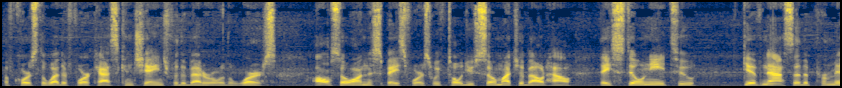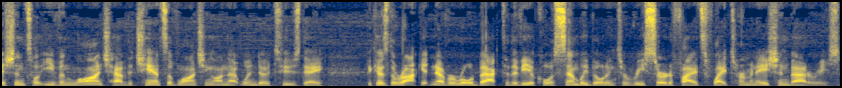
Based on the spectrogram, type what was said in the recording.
Of course, the weather forecast can change for the better or the worse. Also on the Space Force, we've told you so much about how they still need to give NASA the permission to even launch, have the chance of launching on that window Tuesday because the rocket never rolled back to the vehicle assembly building to recertify its flight termination batteries.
